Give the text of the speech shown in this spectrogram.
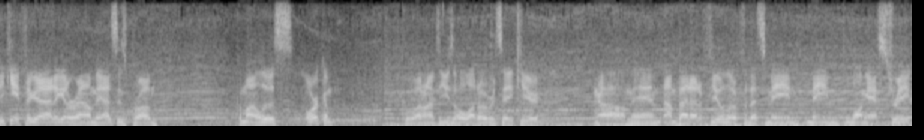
He can't figure out how to get around me. That's his problem. Come on, Lewis. Ork him. Cool, I don't have to use a whole lot of overtake here. Oh man, I'm bad out of fuel though for this main, main long ass straight.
